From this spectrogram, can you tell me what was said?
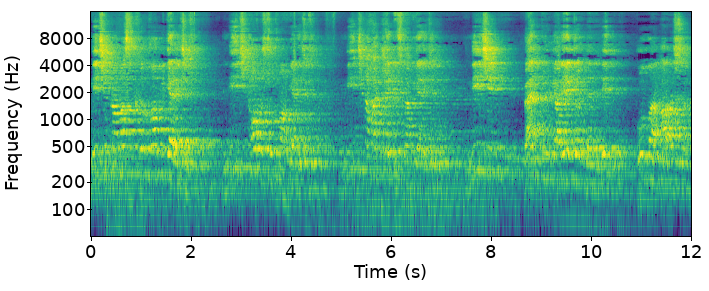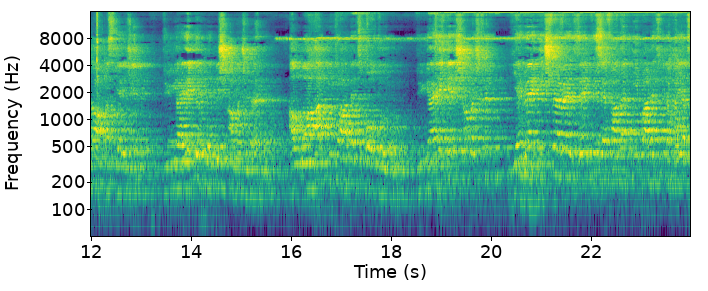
Niçin namaz kılmam gerekir? Niçin oruç tutmam gerekir? Dünyaya gönderiliş amacının Allah'a ibadet olduğunu, dünyaya geliş amacının yeme, içme ve zevk-ü sefanın ibadet bir hayat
